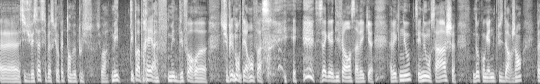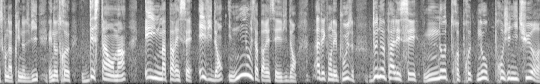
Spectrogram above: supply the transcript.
Euh, si tu fais ça, c'est parce qu'en fait, t'en veux plus, tu vois. Mais t'es pas prêt à mettre d'efforts euh, supplémentaires en face. c'est ça qui est la différence avec, euh, avec nous. C'est nous, on s'arrache, donc on gagne plus d'argent parce qu'on a pris notre vie et notre destin en main. Et il m'apparaissait évident, il nous apparaissait évident avec mon épouse, de ne pas laisser notre, nos progénitures,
